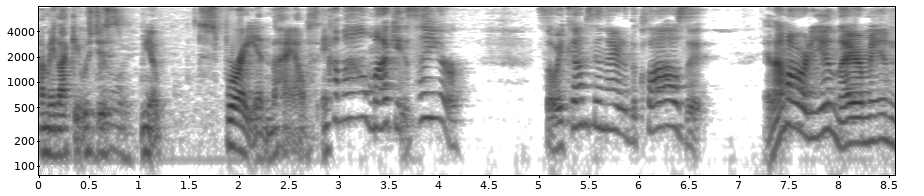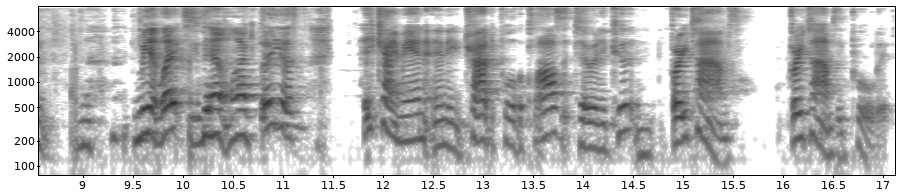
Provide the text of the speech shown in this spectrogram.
I mean, like it was just, you know, spraying the house. And Come on, Mike, it's here. So he comes in there to the closet And I'm already in there. Me and me and Lexi down like this. He came in and he tried to pull the closet to, and he couldn't. Three times. Three times he pulled it.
